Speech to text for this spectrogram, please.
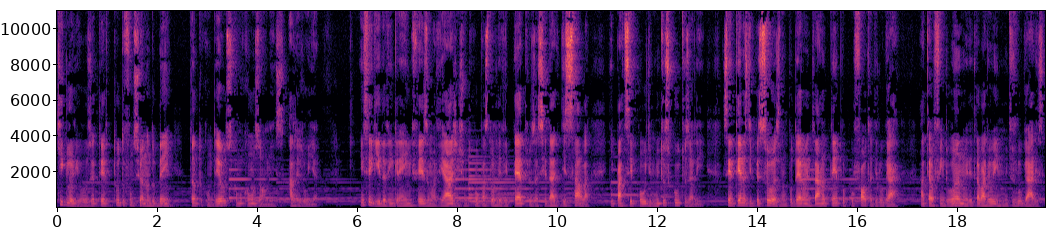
Que glorioso é ter tudo funcionando bem, tanto com Deus como com os homens. Aleluia. Em seguida, Vingrem fez uma viagem junto com o pastor Levi Petrus à cidade de Sala e participou de muitos cultos ali. Centenas de pessoas não puderam entrar no templo por falta de lugar. Até o fim do ano, ele trabalhou em muitos lugares.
